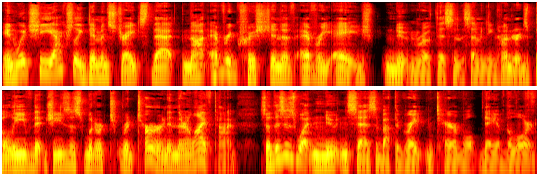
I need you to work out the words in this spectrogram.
in which he actually demonstrates that not every Christian of every age, Newton wrote this in the 1700s, believed that Jesus would ret- return in their lifetime. So this is what Newton says about the great and terrible day of the Lord.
